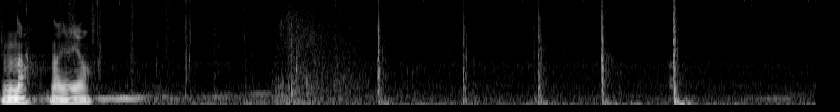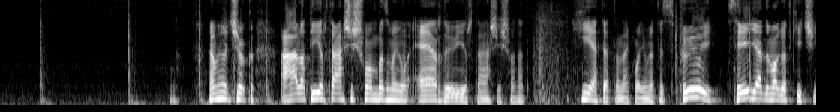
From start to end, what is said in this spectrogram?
Na, nagyon jó. Nem, hogy csak állatírtás is van, az meg erdőírtás is van. Hát hihetetlenek vagyunk. Hát ez főj! Szégyeld magad kicsi!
